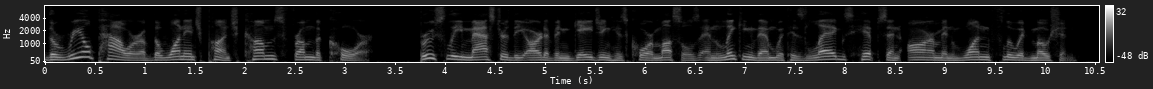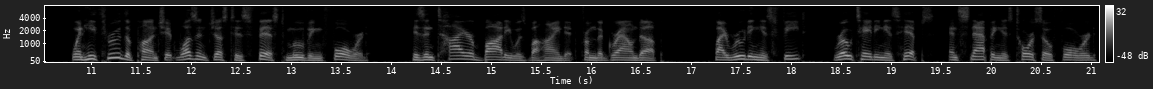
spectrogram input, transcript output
The real power of the one-inch punch comes from the core. Bruce Lee mastered the art of engaging his core muscles and linking them with his legs, hips and arm in one fluid motion. When he threw the punch it wasn't just his fist moving forward, his entire body was behind it from the ground up. By rooting his feet, rotating his hips, and snapping his torso forward,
